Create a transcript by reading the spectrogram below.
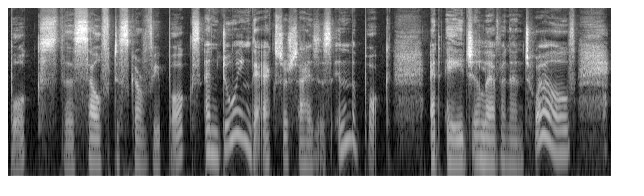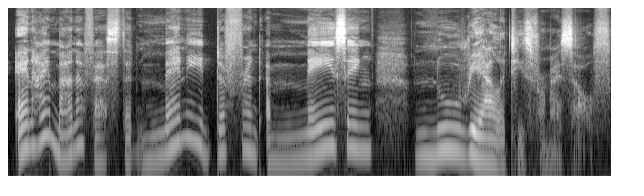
books, the self-discovery books and doing the exercises in the book at age 11 and 12 and I manifested many different amazing new realities for myself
